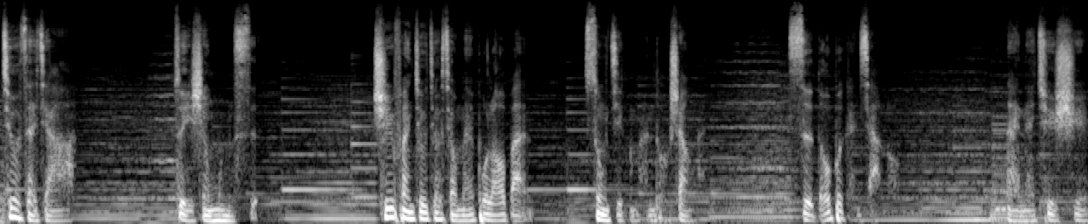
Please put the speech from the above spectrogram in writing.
就在家醉生梦死，吃饭就叫小卖部老板送几个馒头上来，死都不肯下楼。奶奶去世，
